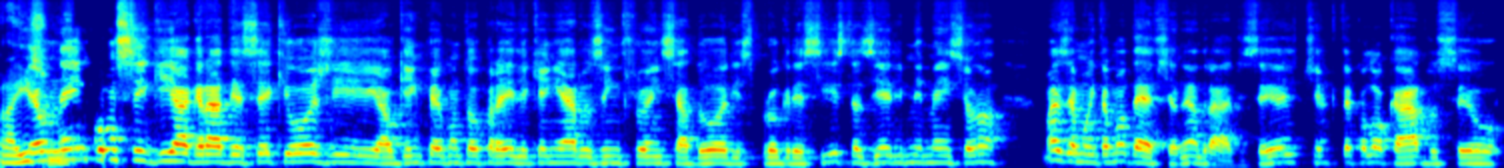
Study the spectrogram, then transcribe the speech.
para isso. Eu né? nem consegui agradecer que hoje alguém perguntou para ele quem eram os influenciadores progressistas e ele me mencionou, mas é muita modéstia, né, Andrade? Você tinha que ter colocado o seu,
